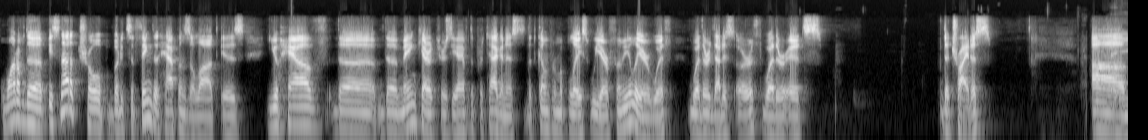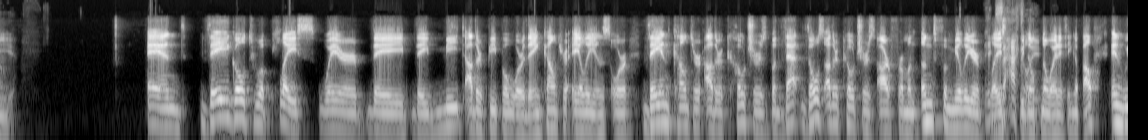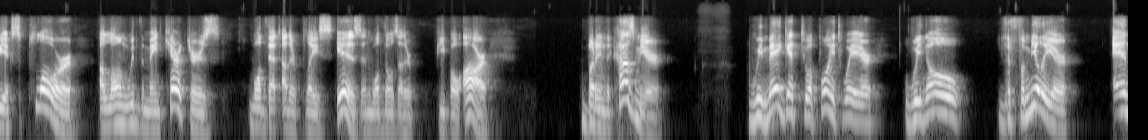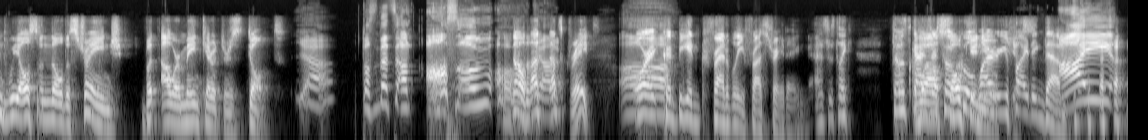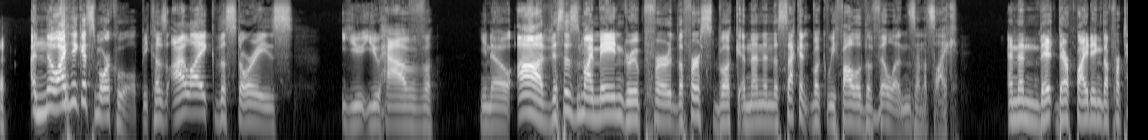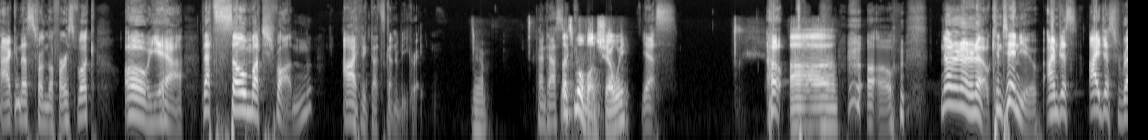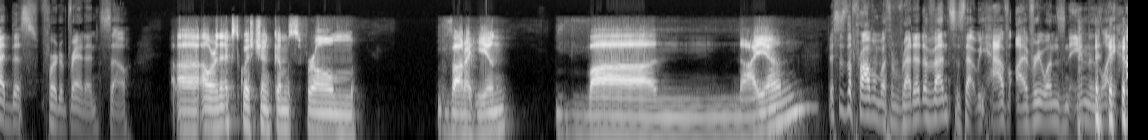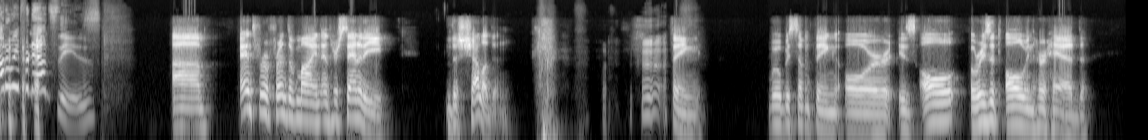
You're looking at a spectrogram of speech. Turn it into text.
one of the it's not a trope but it's a thing that happens a lot is you have the the main characters you have the protagonists that come from a place we are familiar with whether that is earth whether it's detritus um Hey. And they go to a place where they they meet other people where they encounter aliens or they encounter other cultures but that those other cultures are from an unfamiliar place that we don't know anything about and we explore along with the main characters what that other place is and what those other people are. But in the cosmere we may get to a point where we know the familiar and we also know the strange but our main characters don't Yeah. Doesn't that sound awesome? Oh no that, that's great or it Uh, could be incredibly frustrating. It's just like those guys Well, are so, so cool. Why you, are you yes. fighting them? I uh, no, I think it's more cool because I like the stories you you have you know, ah, this is my main group for the first book and then in the second book we follow the villains and it's like and then they're, they're fighting the protagonists from the first book. Oh yeah, that's so much fun. I think that's going to be great. Yeah. Fantastic. let's move on shall we Yes. Oh. uh Uh oh. No, no, no, no, no. Continue. I'm just, I just read this for the Brandon, so. Uh, our next question comes from Vanahian. Vanayan? This is the problem with Reddit events is that we have everyone's name and like, how do we pronounce these? Um, and for a friend of mine and her sanity, the Shaladin thing will be something, or is all, or is it all in her head?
